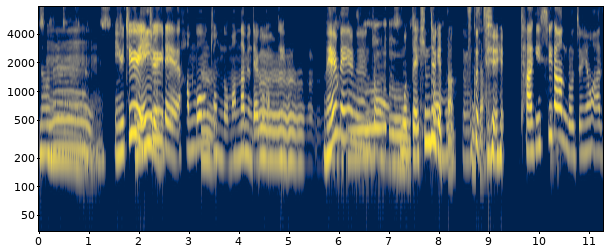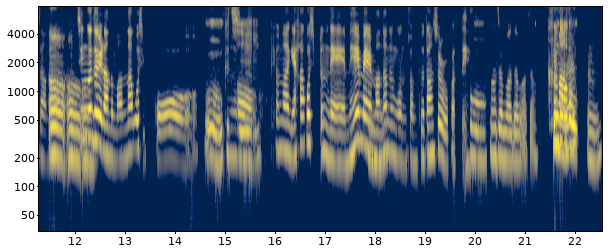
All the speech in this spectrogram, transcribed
나는 음, 일주일 매일은- 일주일에 한 번 음. 정도 만나면 될것 음, 같아. 음, 음, 음. 매일 매일은 좀 음. 뭐 어때? 힘들겠다. 어, 뭐, 음, 진짜. 그치. 자기 시간도 중요하잖아. 어, 어, 어. 친구들이랑도 만나고 싶고 응, 그치. 뭔가 편하게 하고 싶은데 매일매일 음. 만나는 건 좀 부담스러울 것 같아. 어. 맞아, 맞아, 맞아. 그럼 대만은? 응.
